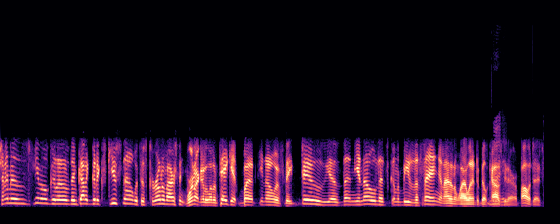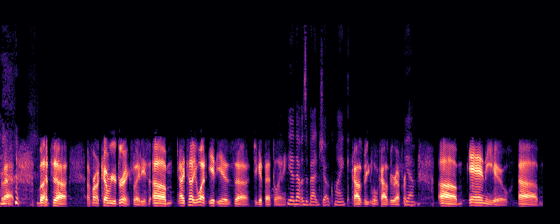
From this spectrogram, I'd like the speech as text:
China's, you know, gonna, they've got a good excuse now with this coronavirus thing. We're not going to let them take it, but, you know, if they do, yeah, then, you know, that's going to be the thing. And I don't know why I went into Bill Cosby Right. there. I apologize for that. but, uh, I'm trying to cover your drinks, ladies. Um, I tell you what, it is. Uh, did you get that, Delaney? Yeah, that was a bad joke, Mike. Cosby, little Cosby reference. Yeah. Um, anywho, um,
